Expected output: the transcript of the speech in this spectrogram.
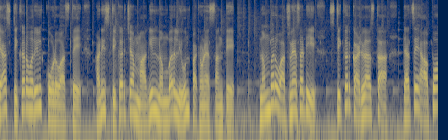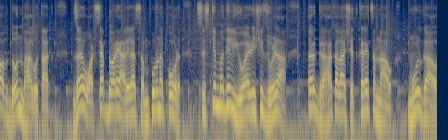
त्या स्टिकरवरील कोड वाचते आणि स्टिकरच्या मागील नंबर लिहून पाठवण्यास सांगते. नंबर वाचण्यासाठी स्टिकर काढला असता त्याचे आपोआप दोन भाग होतात. जर व्हॉट्सॲपद्वारे आलेला संपूर्ण कोड सिस्टीममधील यू आय डीशी जुळला तर ग्राहकाला शेतकऱ्याचं नाव मूळ गाव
